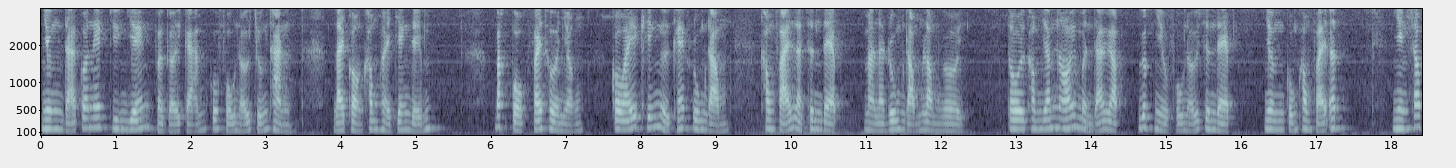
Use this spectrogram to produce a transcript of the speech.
nhưng đã có nét duyên dáng và gợi cảm của phụ nữ trưởng thành, lại còn không hề trang điểm. Bắt buộc phải thừa nhận, cô ấy khiến người khác rung động, không phải là xinh đẹp mà là rung động lòng người. Tôi không dám nói mình đã gặp rất nhiều phụ nữ xinh đẹp, nhưng cũng không phải ít. Nhan sắc,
